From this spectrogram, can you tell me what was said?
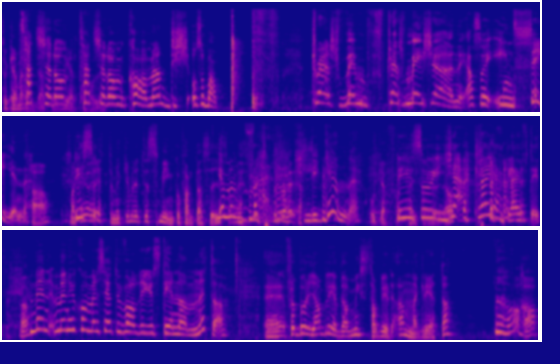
touchar de, touchar de kameran och så bara transform, transformation! Alltså insane! Ja, man kan så- göra jättemycket med lite smink och fantasi. Ja men verkligen! Det är så. Ja. jäkla jäkla häftigt. Men, men hur kommer det sig att du valde just det namnet då? Eh, från början blev det av misstag blev det Anna-Greta. Jaha. Ja,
